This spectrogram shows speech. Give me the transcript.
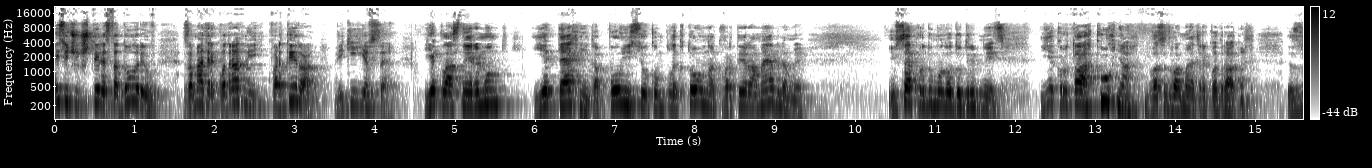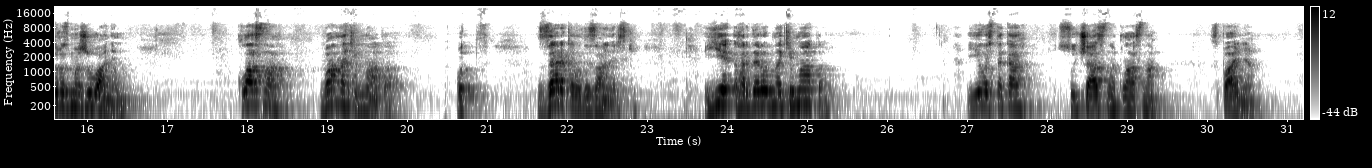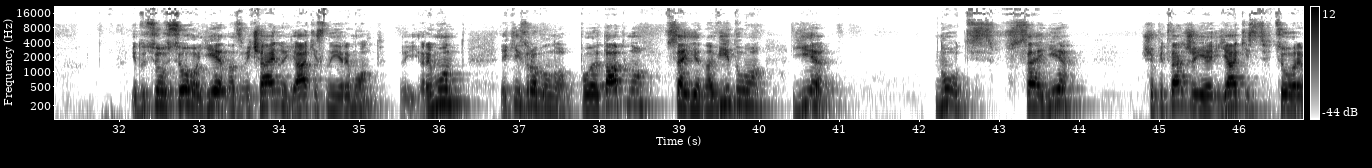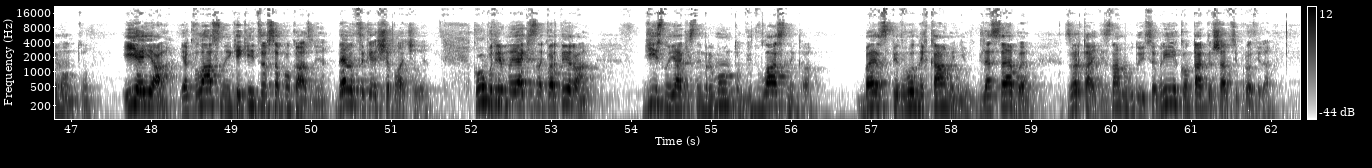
1400 доларів за метр квадратний квартира, в якій є все. Є класний ремонт, є техніка, повністю укомплектована квартира меблями. І все продумано до дрібниць. Є крута кухня 22 метри квадратних з розмежуванням. Класна ванна кімната. От зеркало дизайнерське. Є гардеробна кімната. Є ось така сучасна класна спальня. І до цього всього є надзвичайно якісний ремонт. Ремонт, який зроблено поетапно, все є на відео, є. Ну, от все є, що підтверджує якість цього ремонту. І є я, як власник, який це все показує. Де ви таке ще бачили? Кому потрібна якісна квартира, дійсно якісним ремонтом від власника, без підводних каменів для себе, звертайтесь. З нами будуються мрії, контакти в шапці профіля.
